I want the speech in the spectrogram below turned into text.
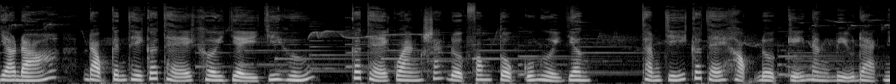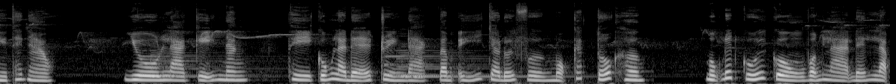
Do đó, đọc kinh thi có thể khơi dậy chí hướng, có thể quan sát được phong tục của người dân thậm chí có thể học được kỹ năng biểu đạt như thế nào. Dù là kỹ năng thì cũng là để truyền đạt tâm ý cho đối phương một cách tốt hơn. Mục đích cuối cùng vẫn là để lập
